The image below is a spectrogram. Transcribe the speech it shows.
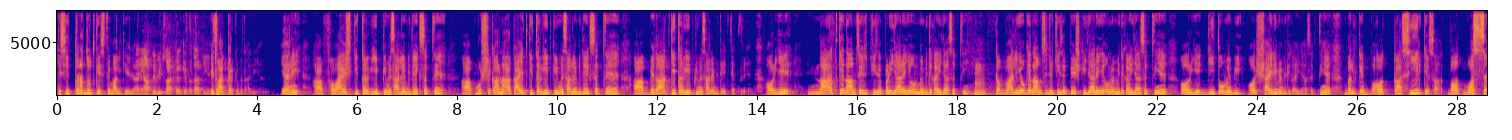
کسی تردد کے استعمال کیے جا رہے ہیں۔ آپ نے بھی اطلاق کر کے بتا دیا۔ اطلاق کر کے بتا دیا۔ یعنی آپ فوائش کی ترغیب کی مثالیں بھی دیکھ سکتے ہیں آپ مشرکانہ عقائد کی ترغیب کی مثالیں بھی دیکھ سکتے ہیں آپ بدعات کی ترغیب کی مثالیں بھی دیکھ سکتے ہیں۔ اور یہ نعت کے نام سے جو چیزیں پڑھی جا رہی ہیں ان میں بھی دکھائی جا سکتی ہیں۔ قوالیوں کے نام سے جو چیزیں پیش کی جا رہی ہیں ان میں بھی دکھائی جا سکتی ہیں۔ اور یہ گیتوں میں بھی اور شاعری میں بھی دکھائی جا سکتی ہیں۔ بلکہ بہت تاثیر کے ساتھ بہت مؤثر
